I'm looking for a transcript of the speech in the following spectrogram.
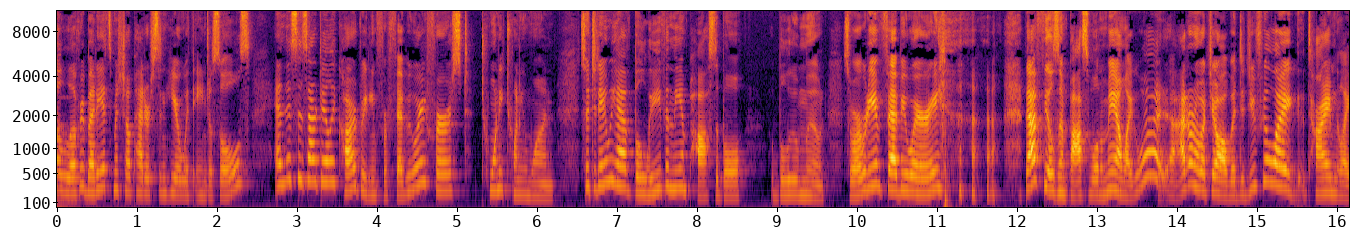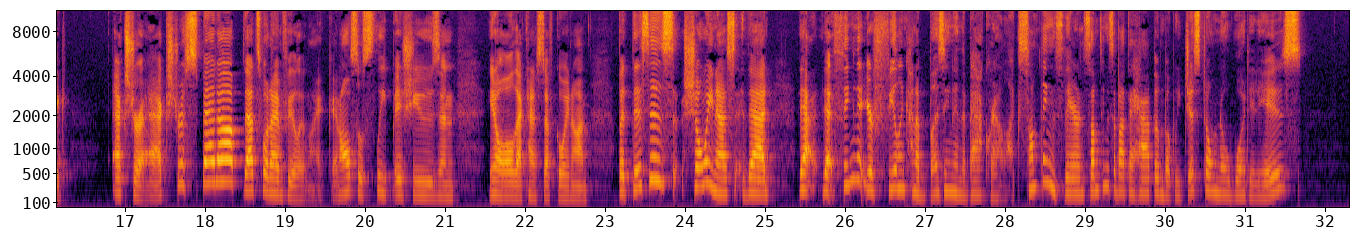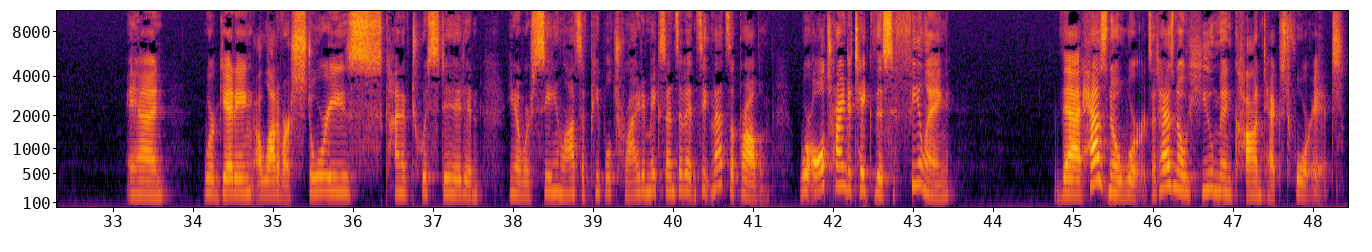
Hello, everybody. It's Michelle Patterson here with Angel Souls, and this is our daily card reading for February 1st, 2021. So today we have Believe in the Impossible Blue Moon. So already in February. that feels impossible to me. I'm like, what? I don't know about y'all, but did you feel like time like extra, extra sped up? That's what I'm feeling like. And also sleep issues and, you know, all that kind of stuff going on. But this is showing us that that that thing that you're feeling kind of buzzing in the background like something's there and something's about to happen but we just don't know what it is. And we're getting a lot of our stories kind of twisted and you know we're seeing lots of people try to make sense of it. And see that's the problem. We're all trying to take this feeling that has no words it has no human context for it.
